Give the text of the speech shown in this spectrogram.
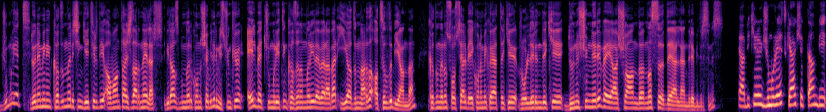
Cumhuriyet döneminin kadınlar için getirdiği avantajlar neler? Biraz bunları konuşabilir miyiz? Çünkü elbet Cumhuriyet'in kazanımlarıyla beraber iyi adımlar da atıldı bir yandan. Kadınların sosyal ve ekonomik hayattaki rollerindeki dönüşümleri veya şu anda nasıl değerlendirebilirsiniz? Ya bir kere Cumhuriyet gerçekten bir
